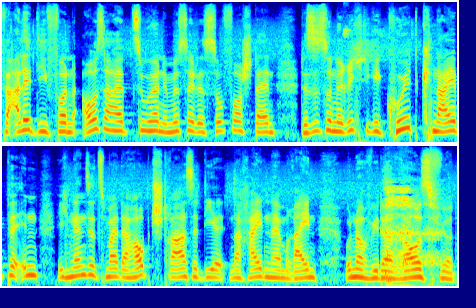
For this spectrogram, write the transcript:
Für alle, die von außerhalb zuhören, ihr müsst euch das so vorstellen, das ist so eine richtige Kultkneipe in, ich nenne es jetzt mal der Hauptstraße, die nach Heidenheim rein und auch wieder rausführt.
